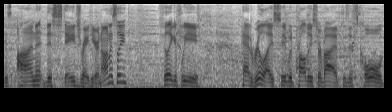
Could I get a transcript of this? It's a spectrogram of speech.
is on this stage right here. And honestly, I feel like if we had real ice, it would probably survive because it's cold.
